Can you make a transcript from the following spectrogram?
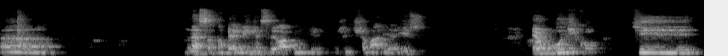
uh, nessa tabelinha, sei lá como que a gente chamaria isso. É o único que,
